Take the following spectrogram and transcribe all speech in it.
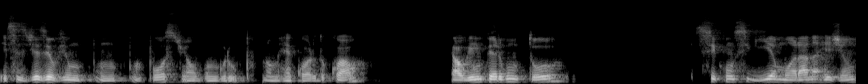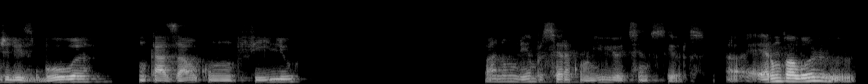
Esses dias eu vi um, um, um post em algum grupo, não me recordo qual, alguém perguntou se conseguia morar na região de Lisboa, um casal com um filho. Ah, não lembro se era com 1.800 euros. Ah, era um valor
